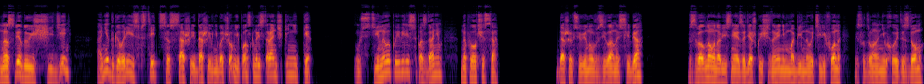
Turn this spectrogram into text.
На следующий день они договорились встретиться с Сашей и Дашей в небольшом японском ресторанчике Нике. Устинова появились с опозданием на полчаса. Даша всю вину взяла на себя, взволнованно объясняя задержку исчезновением мобильного телефона, без которого она не выходит из дома,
